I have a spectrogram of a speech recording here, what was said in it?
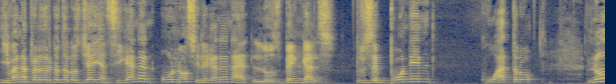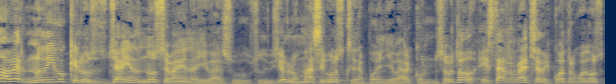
Y van a perder contra los Giants. Si ganan uno, si le ganan a los Bengals, pues se ponen cuatro. No, a ver, no digo que los Giants no se vayan a llevar su, su división. Lo más seguro es que se la pueden llevar con. Sobre todo, esta racha de cuatro juegos.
